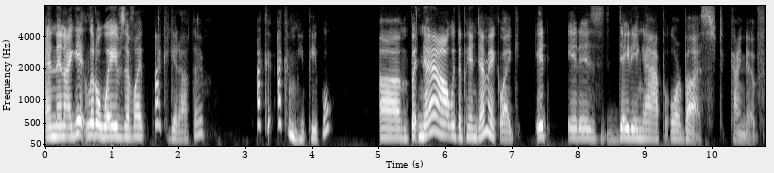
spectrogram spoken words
And then I get little waves of like, I could get out there. I could I could meet people. Um, but now with the pandemic, like it it is dating app or bust, kind of.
